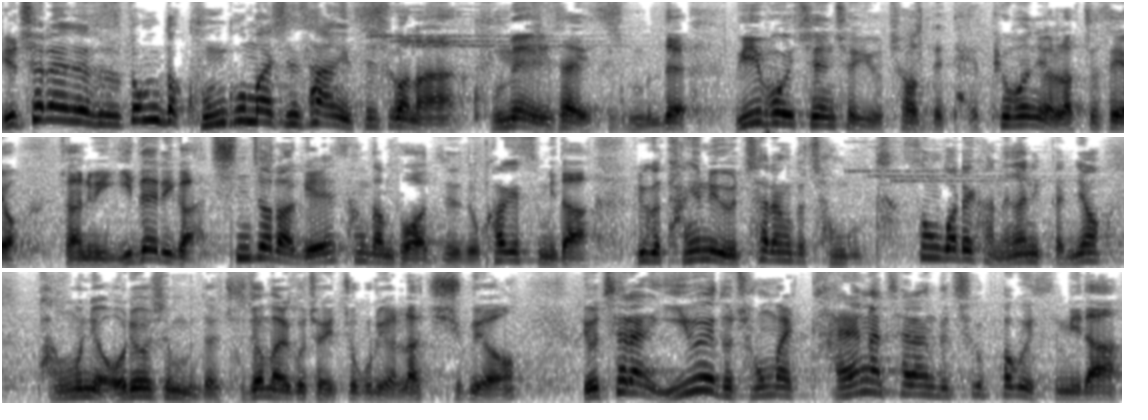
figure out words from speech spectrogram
이 차량에 대해서 좀 더 궁금하신 사항 있으시거나 구매 의사 있으신 분들 위에 보이시는 저희 요차업대 대표번호 연락 주세요. 저 아니면 이 대리가 친절하게 상담 도와드리도록 하겠습니다. 그리고 당연히 이 차량도 전국 탁송 거래 가능하니까요. 방문이 어려우신 분들 주저 말고 저희 쪽으로 연락 주시고요. 이 차량 이외에도 정말 다양한 차량들 취급하고 있습니다.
